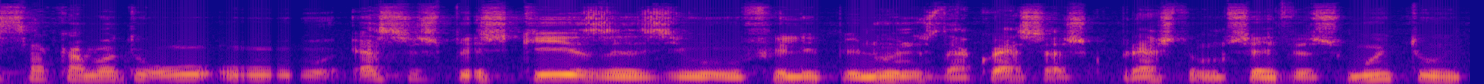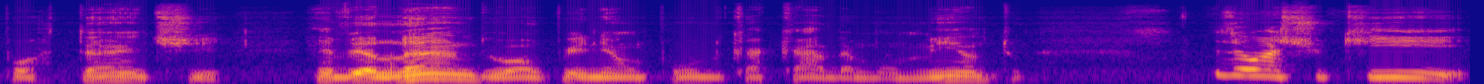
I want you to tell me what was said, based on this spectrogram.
Sakamoto, o, o, essas pesquisas e o Felipe Nunes da Quest acho que prestam um serviço muito importante, revelando a opinião pública a cada momento, mas eu acho que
